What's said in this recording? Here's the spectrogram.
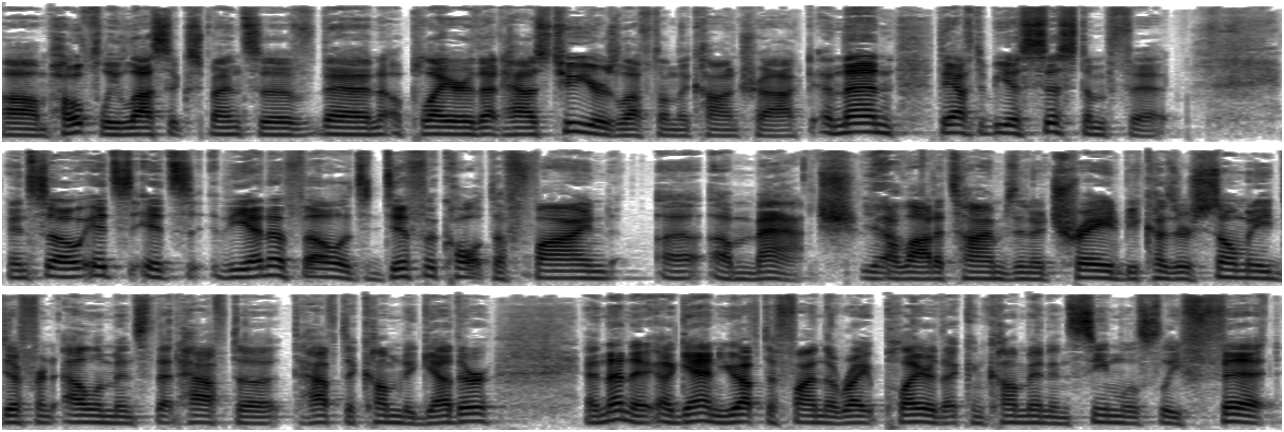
um, hopefully less expensive than a player that has two years left on the contract. And then they have to be a system fit. And so it's it's the NFL. It's difficult to find a, a match Yeah. a lot of times in a trade because there's so many different elements that have to have to come together. And then again, you have to find the right player that can come in and seamlessly fit.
